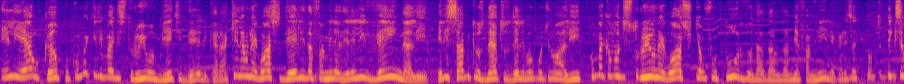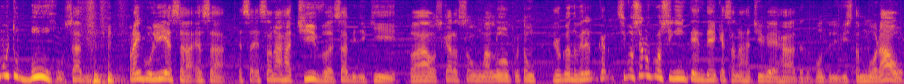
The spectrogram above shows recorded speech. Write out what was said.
Ele é o campo, como é que ele vai destruir o ambiente dele, cara? Aquele é um negócio dele e da família dele, ele vem dali. Ele sabe que os netos dele vão continuar ali. Como é que eu vou destruir um negócio que é o futuro do, da, da, minha família, cara? Isso, então, tem que ser muito burro, sabe? pra engolir essa, essa, essa, essa narrativa, sabe? De que ah, os caras são malucos, estão jogando. Cara, se você não conseguir entender que essa narrativa narrativa é errada do ponto de vista moral,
